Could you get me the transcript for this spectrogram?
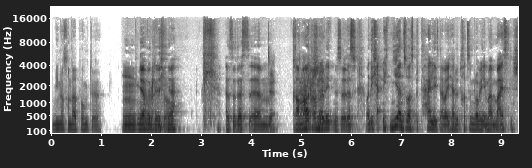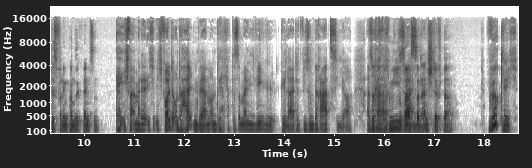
Minus 100 Punkte. Hm, ja, wirklich, ja. Also das ähm, der, traumatische Erlebnisse. Das, und ich habe mich nie an sowas beteiligt, aber ich hatte trotzdem, glaube ich, immer am meisten Schiss vor den Konsequenzen. Ey, ich war immer der, ich, ich wollte unterhalten werden und ich habe das immer in die Wege geleitet, wie so ein Drahtzieher. Also richtig ah, mies. Du warst eigentlich. so ein Anstifter. Wirklich.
